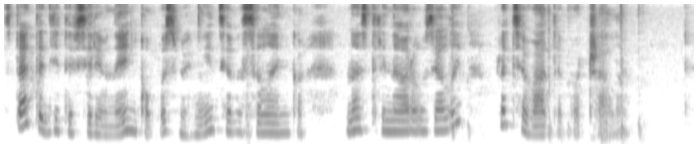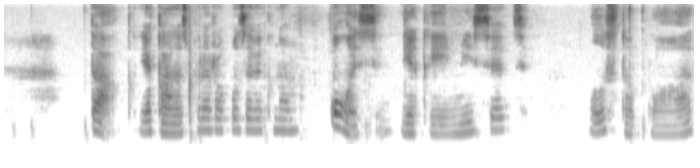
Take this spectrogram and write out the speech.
Станьте, діти, всі рівненько, посміхніться веселенько. Настрій на урок взяли, працювати почали. Так, яка у нас пора року за вікном? Осінь. Який місяць? Листопад.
